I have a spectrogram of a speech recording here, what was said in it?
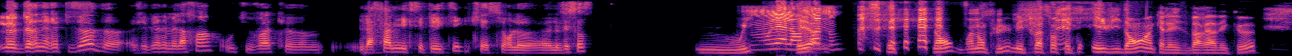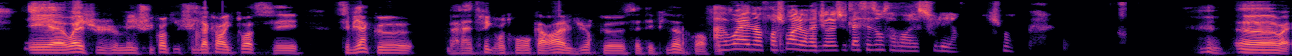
le dernier épisode, j'ai bien aimé la fin, où tu vois que la femme mix épileptique est sur le, le vaisseau. Oui. Oui, alors moi, non. Non, moi non plus. Mais de toute façon, c'était évident hein, qu'elle allait se barrer avec eux. Et euh, ouais, je, je- mais je suis, quand, je suis d'accord avec toi. C'est, c'est bien que bah, l'intrigue retrouve Okara, elle dure que cet épisode, quoi. en fait. Ah ouais, non, franchement, elle aurait duré toute la saison, ça m'aurait saoulé, hein. Franchement. Euh, ouais.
